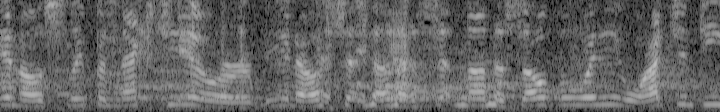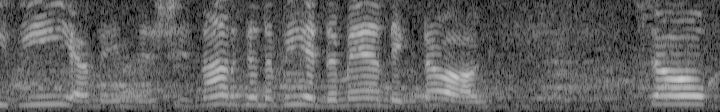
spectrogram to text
you know, sleeping next to you, or you know, sitting on a, sitting on the sofa with you, watching TV. I mean, she's not going to be a demanding dog. So,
